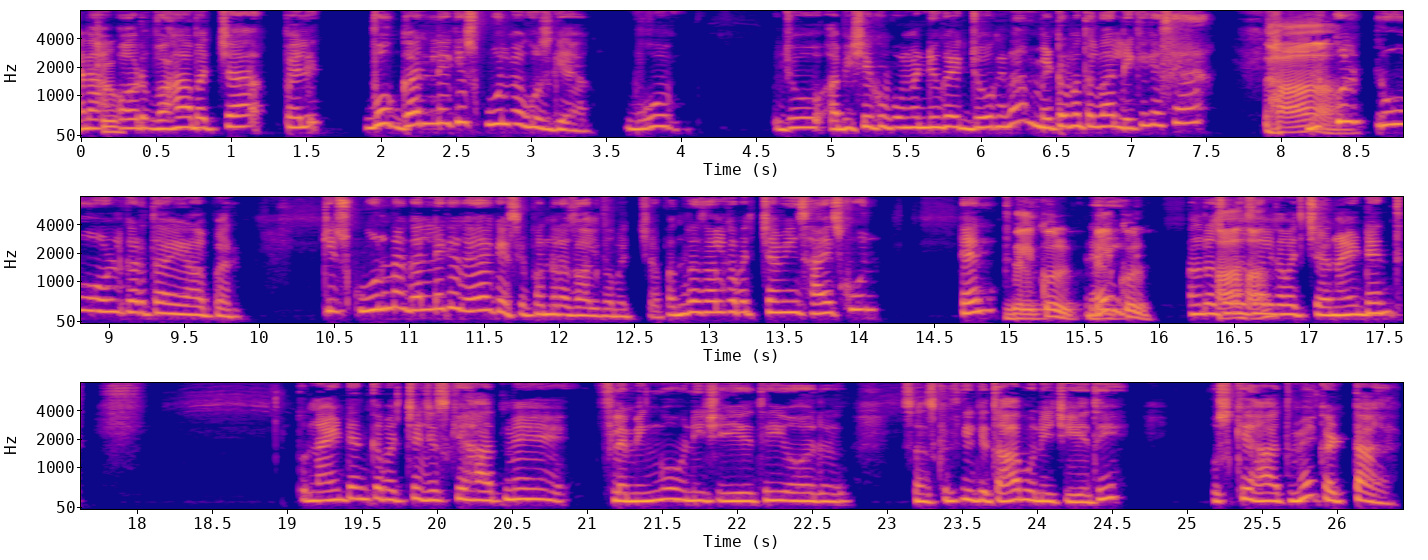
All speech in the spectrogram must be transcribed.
है ना? True. और वहाँ बच्चा पहले वो गन लेके स्कूल में घुस गया। वो जो अभिषेक उपमन्यु का एक जोक है ना मेट्रो में तलवार लेके कैसे आया? हाँ। बिल्कुल ट्रू होल्ड करता है यहाँ पर। कि स्कूल में गन लेके गया कैसे पंद्रह साल का बच्चा? पंद्रह साल का बच्चा मीन्स हाई स्कूल टेंथ बिल्कुल बिल्कुल। पंद्रह हाँ, सोलह साल हाँ। का बच्चा नाइन टेंथ तो नाइन टेंथ का बच्चा जिसके हाथ में फ्लेमिंगो होनी चाहिए थी और संस्कृत की किताब होनी चाहिए थी उसके हाथ में कट्टा है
